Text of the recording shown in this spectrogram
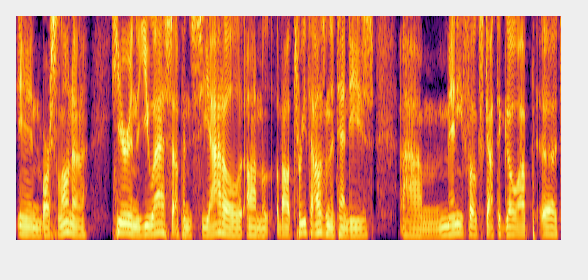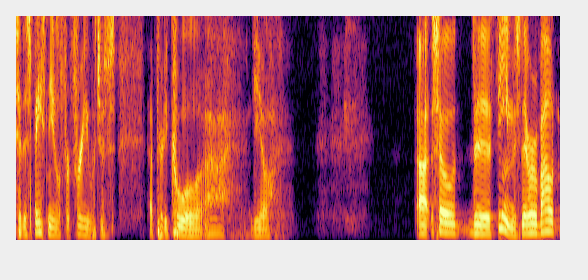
in Barcelona. Here in the U.S., up in Seattle, um, about 3,000 attendees um, many folks got to go up uh, to the Space Needle for free, which was a pretty cool uh, deal. Uh, so the themes, there were about,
